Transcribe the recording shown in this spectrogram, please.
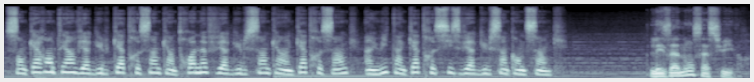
141,45139,5145, 18146,55 Les annonces à suivre.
